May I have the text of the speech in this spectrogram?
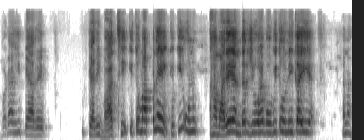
बड़ा ही प्यारे, प्यारी बात थी कि तुम अपने, क्योंकि उन, हमारे अंदर जो है वो भी तो उन्हीं का ही है है ना?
